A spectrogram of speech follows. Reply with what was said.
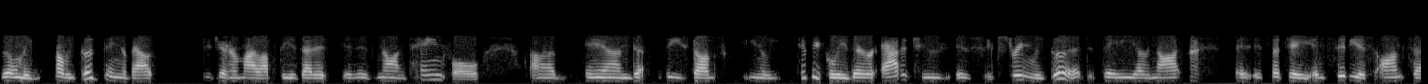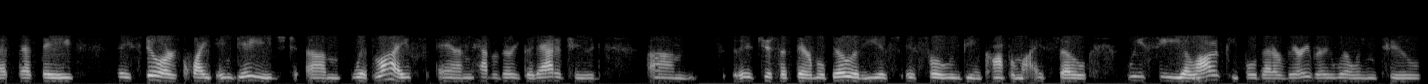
the only probably good thing about degenerative myelopathy is that it, it is non-painful, uh, and these dogs, you know, typically their attitude is extremely good. They are not. It's such a insidious onset that they they still are quite engaged um, with life and have a very good attitude. Um, it's just that their mobility is is slowly being compromised. So we see a lot of people that are very very willing to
